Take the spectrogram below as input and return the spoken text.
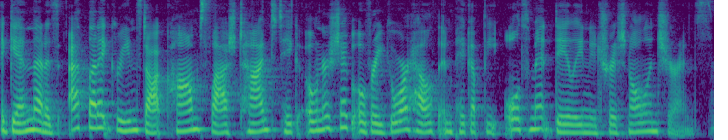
Again, that is athleticgreens.com slash time to take ownership over your health and pick up the ultimate daily nutritional insurance.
